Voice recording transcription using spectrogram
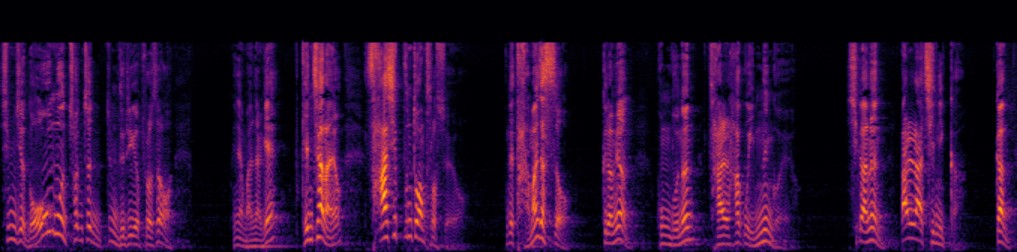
심지어 너무 천천히 좀 느리게 풀어서 그냥 만약에 괜찮아요. 40분 동안 풀었어요. 근데 다 맞았어. 그러면 공부는 잘 하고 있는 거예요. 시간은 빨라지니까. 그러니까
